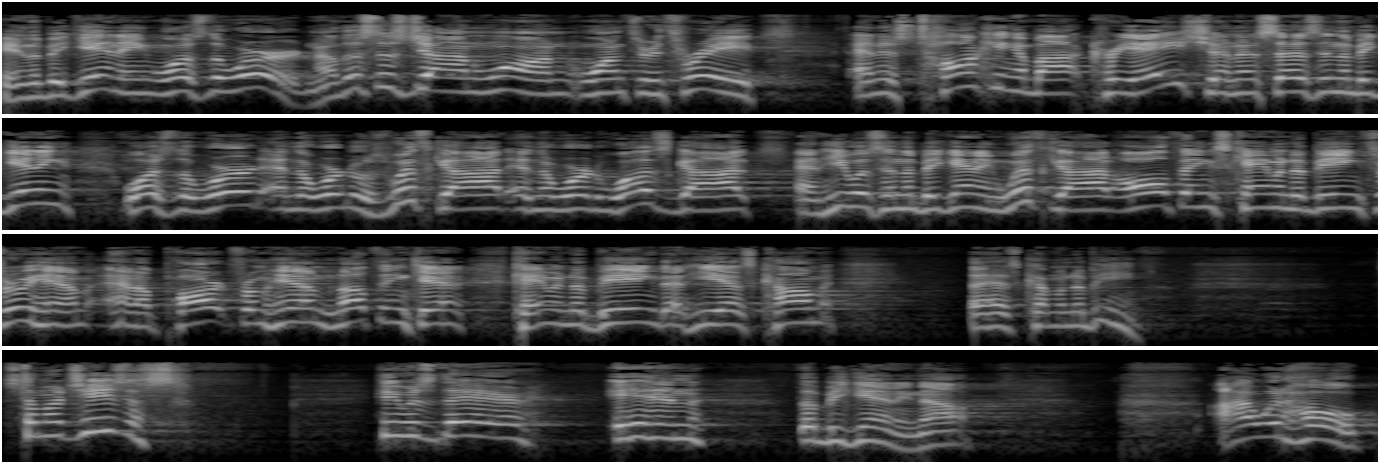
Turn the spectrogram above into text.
In the beginning was the Word. Now, this is John 1 1 through 3 and is talking about creation. It says, In the beginning was the Word, and the Word was with God, and the Word was God, and He was in the beginning with God. All things came into being through Him, and apart from Him, nothing can, came into being that He has come, that has come into being. It's talking about Jesus. He was there in the beginning. Now, I would hope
